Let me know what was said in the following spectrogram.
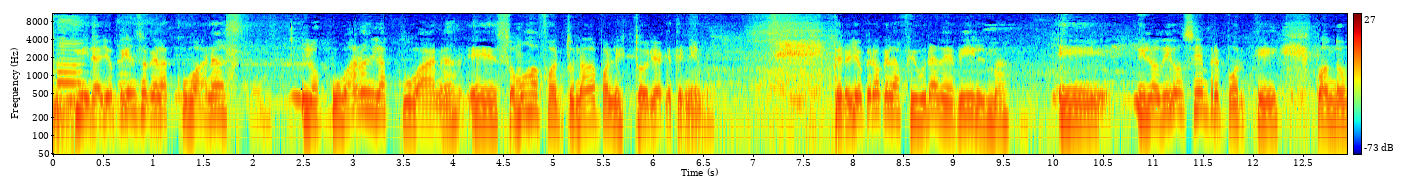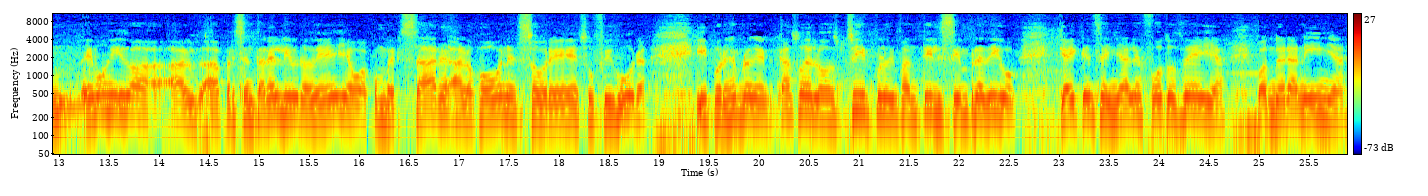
alma. Mira, yo pienso que las cubanas, los cubanos y las cubanas, eh, somos afortunados por la historia que tenemos. Pero yo creo que la figura de Vilma, eh, y lo digo siempre porque cuando hemos ido a, presentar el libro de ella o a conversar a los jóvenes sobre su figura, y por ejemplo en el caso de los círculos infantiles, siempre digo que hay que enseñarles fotos de ella cuando era niña,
